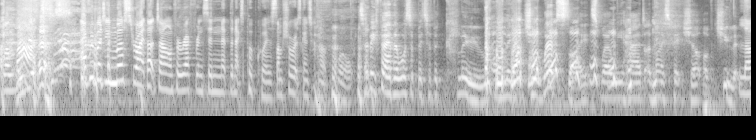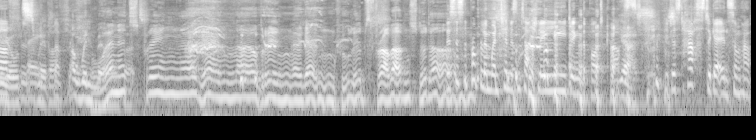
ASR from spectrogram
Well, that everybody must write that down for reference in the next pub quiz. I'm sure it's going to come up. Well, to be fair, there was a bit of a clue on the actual website where we had a nice picture of tulip Lovely, fields with a, lovely. a windmill. When but- it's spring again, I'll bring again tulips from Amsterdam. This is the problem when Tim isn't actually leading the podcast. Yes. He just has to get in somehow.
